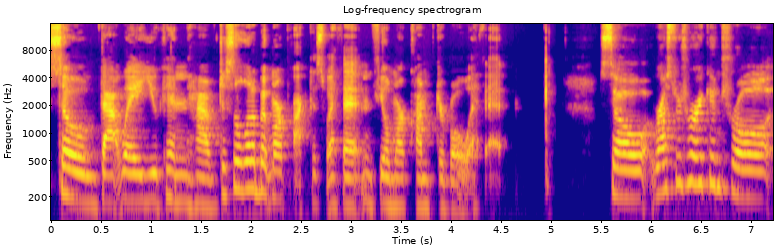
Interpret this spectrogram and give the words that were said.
So that way you can have just a little bit more practice with it and feel more comfortable with it. So, respiratory control,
